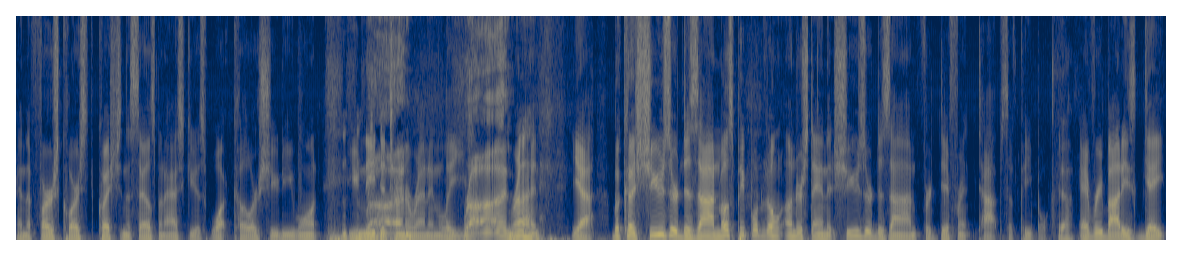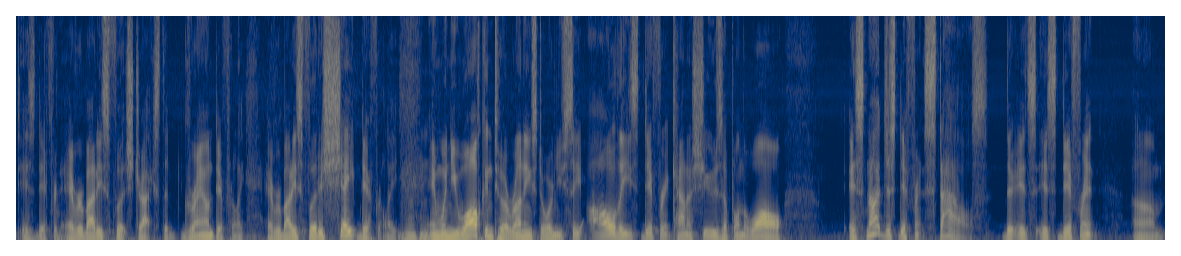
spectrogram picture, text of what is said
and the first quest- question the salesman asks you is what color shoe do you want, you need to turn around and leave. Run. Run. Yeah, because shoes are designed. Most people don't understand that shoes are designed for different types of people. Yeah. Everybody's gait is different. Everybody's foot strikes the ground differently. Everybody's foot is shaped differently. And when you walk into a running store and you see all these different kind of shoes up on the wall, it's not just different styles. There, it's it's different um,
